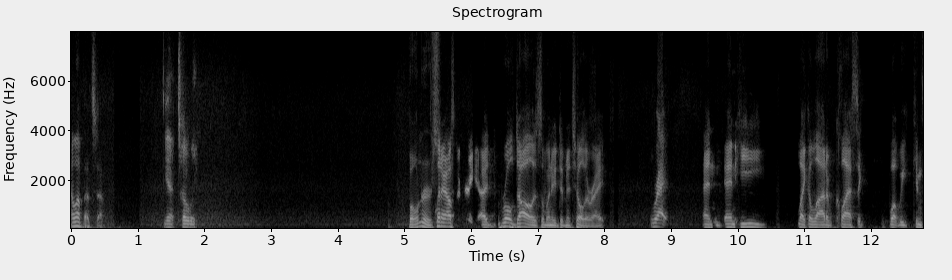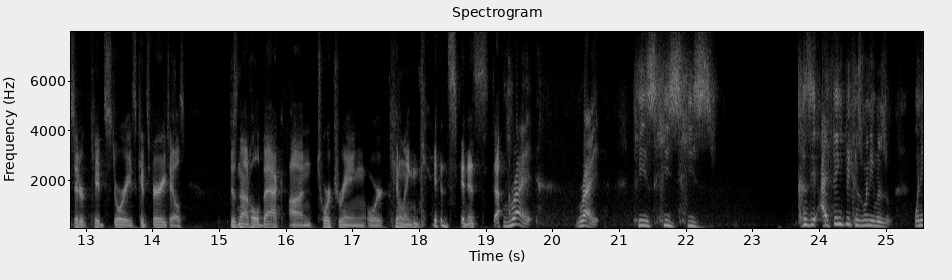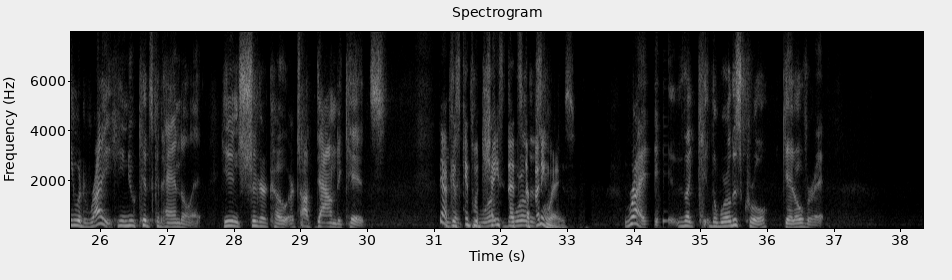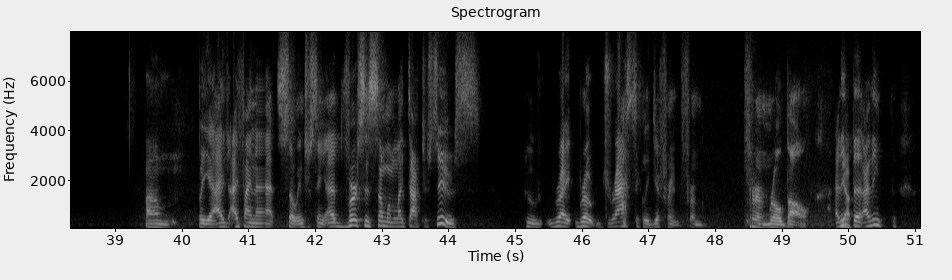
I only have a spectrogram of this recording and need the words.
I love that stuff. yeah totally boners. But I also agree. Uh, Roald Dahl is the one who did Matilda, right? Right. And and he, like a lot of classic, what we consider kids stories, kids fairy tales, does not hold back on torturing or killing kids in his stuff. Right. Right. He's he's he's because he, I think because when he was when he would write, he knew kids could handle it. He didn't sugarcoat or talk down to kids. Yeah, because like kids would wor- chase that stuff is- anyways. Right. Like the world is cruel. Get over it. Um, but yeah, I, I find that so interesting. Uh, versus someone like Dr. Seuss, who write wrote drastically different from from Roald Dahl. I think Yeah. the I think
